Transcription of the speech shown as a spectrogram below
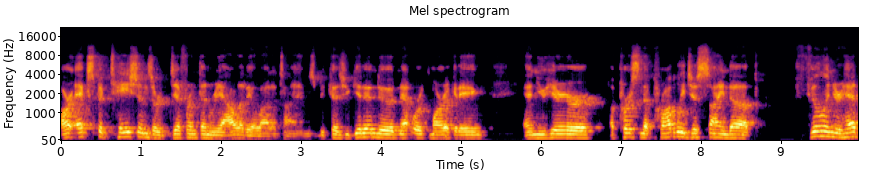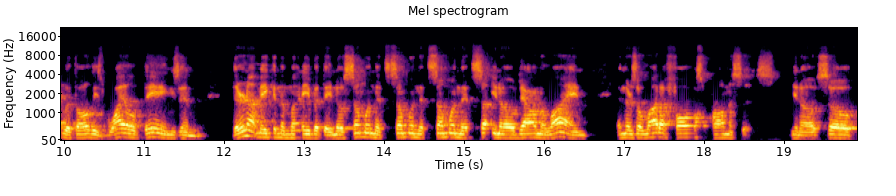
our expectations are different than reality a lot of times because you get into network marketing and you hear a person that probably just signed up fill in your head with all these wild things and they're not making the money but they know someone that's someone that's someone that's you know down the line. And there's a lot of false promises you know? So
